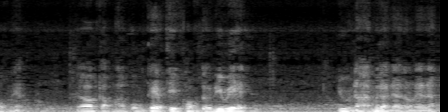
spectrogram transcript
ผมเนี่ยแล้วก็กลับมากรุงเทพที่คลองเตยนิเวศ อยู่นานเหมือนกันนะตรงนั้นนะ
